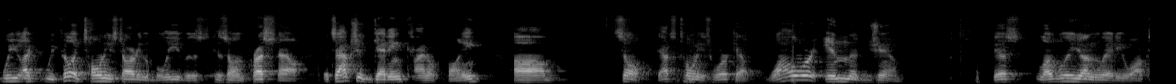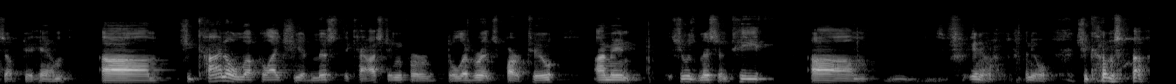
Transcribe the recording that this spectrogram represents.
we like we feel like Tony's starting to believe his, his own press now. It's actually getting kind of funny. Um, so that's Tony's workout. While we're in the gym, this lovely young lady walks up to him. Um, she kind of looked like she had missed the casting for Deliverance Part Two. I mean, she was missing teeth. Um, you know, anyway, she comes up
